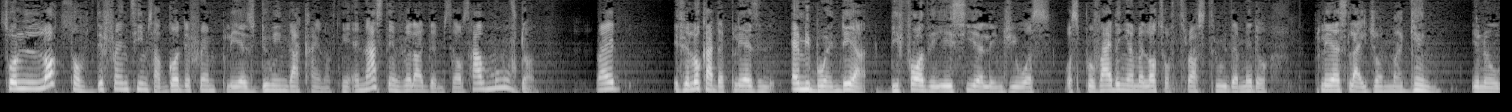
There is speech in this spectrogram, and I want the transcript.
So lots of different teams have got different players doing that kind of thing. And Aston Villa themselves have moved on, right? If you look at the players in Emi Buendia before the ACL injury was was providing them a lot of thrust through the middle. Players like John McGinn, you know,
